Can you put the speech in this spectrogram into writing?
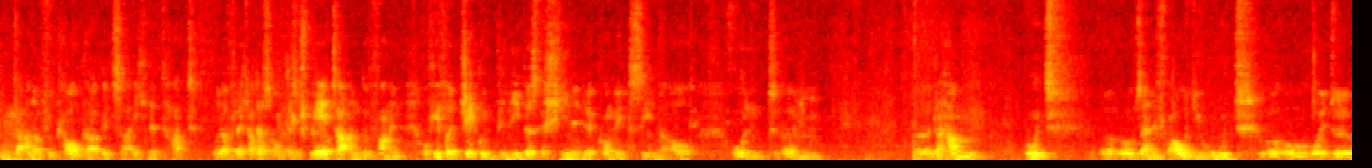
unter anderem für Kauka gezeichnet hat, oder vielleicht hat er es auch erst später angefangen. Auf jeden Fall Jack und Billy, das erschien in der Comic-Szene auch. Und ähm, äh, da haben, gut, äh, äh seine Frau, die Ruth, äh, äh, heute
